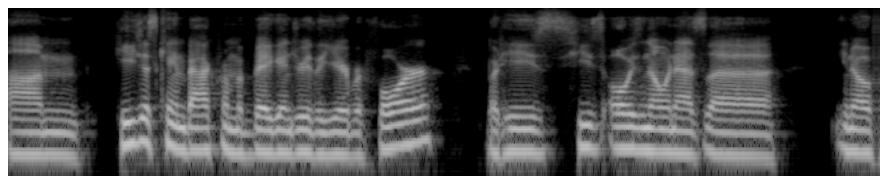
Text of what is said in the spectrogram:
Um, he just came back from a big injury the year before, but he's he's always known as a you know,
